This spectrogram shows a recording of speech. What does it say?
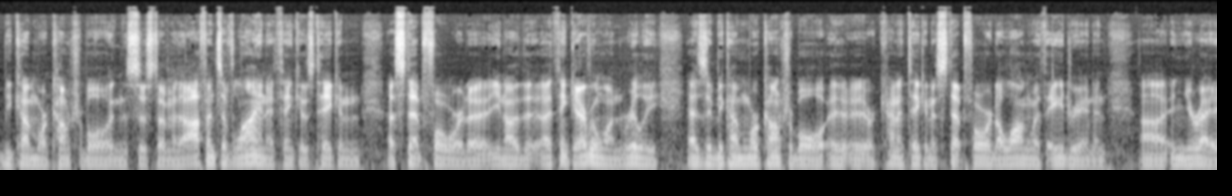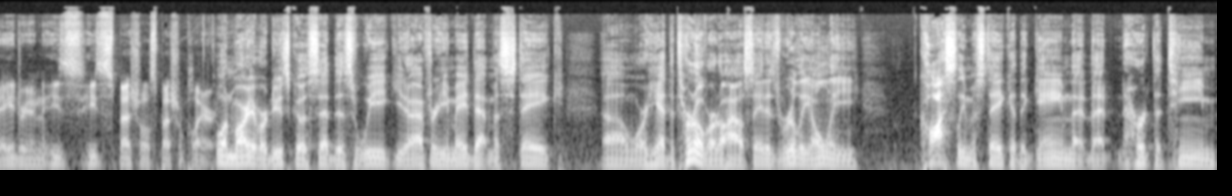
become more comfortable in the system. And the offensive line, I think, has taken a step forward. Uh, you know, the, I think everyone really, as they become more comfortable, uh, are kind of taking a step forward along with Adrian. And uh, and you're right, Adrian, he's he's special, special player. Well, and Mario Verduzco said this week, you know, after he made that mistake um, where he had the turnover at Ohio State, is really only costly mistake of the game that that hurt the team.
